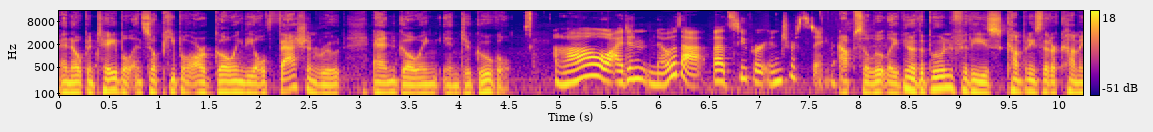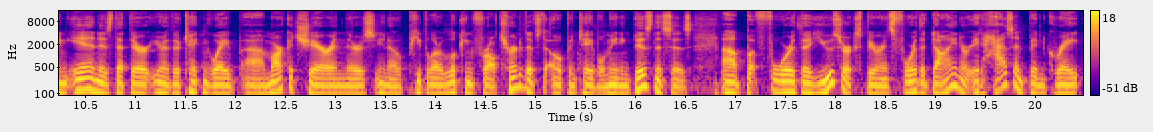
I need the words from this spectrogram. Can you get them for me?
and Open Table, and so people are going the old-fashioned route and going into Google. Oh, I didn't know that. That's super interesting. Absolutely. You know, the boon for these companies that are coming in is that they're, you know, they're taking away uh, market share and there's, you know, people are looking for alternatives to Open Table, meaning businesses. Uh, but for the user experience, for the diner, it hasn't been great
